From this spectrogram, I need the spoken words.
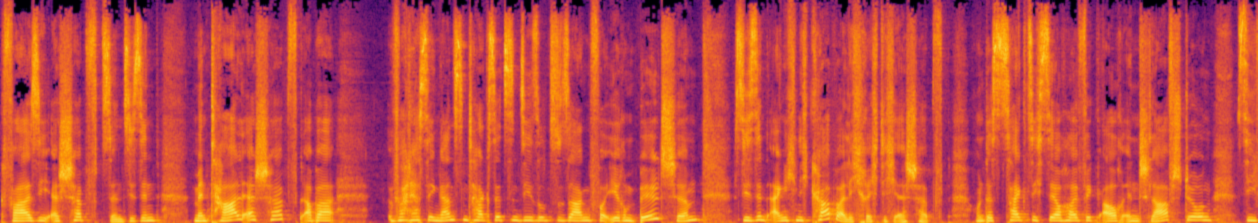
quasi erschöpft sind. Sie sind mental erschöpft, aber weil das den ganzen Tag sitzen sie sozusagen vor ihrem Bildschirm. Sie sind eigentlich nicht körperlich richtig erschöpft. Und das zeigt sich sehr häufig auch in Schlafstörungen. Sie,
